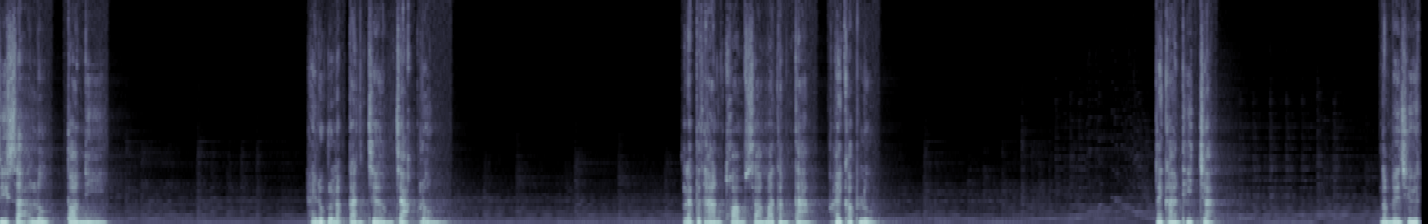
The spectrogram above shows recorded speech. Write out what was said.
ศีรษะลูกตอนนี้ ให้ลูกได้รับการเจิมจากพระองค์และประทานความสามารถต่างๆ ให้กับลูก ในการที่จะดำเนินชีวิต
